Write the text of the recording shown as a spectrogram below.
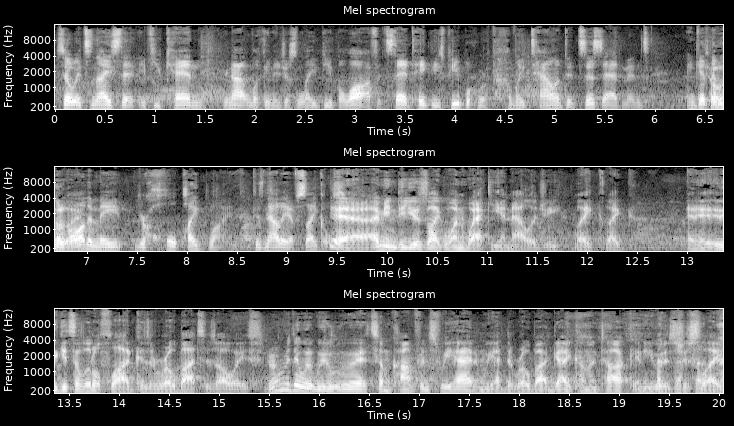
So it's nice that if you can, you're not looking to just lay people off. Instead, take these people who are probably talented sysadmins and get them to automate your whole pipeline because now they have cycles. Yeah, I mean to use like one wacky analogy, like like, and it, it gets a little flawed because of robots as always. You remember that we, we were at some conference we had and we had the robot guy come and talk, and he was just like,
